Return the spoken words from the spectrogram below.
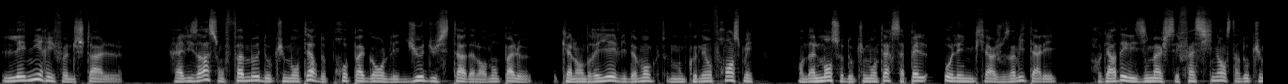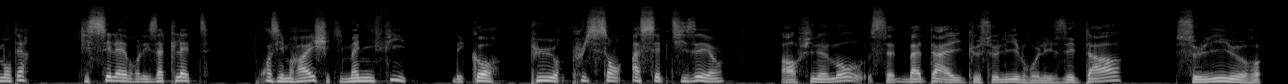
Leni Riefenstahl, réalisera son fameux documentaire de propagande, Les dieux du stade. Alors non pas le, le calendrier, évidemment, que tout le monde connaît en France, mais en allemand, ce documentaire s'appelle Olympia. Je vous invite à aller regarder les images, c'est fascinant. C'est un documentaire qui célèbre les athlètes du Troisième Reich et qui magnifie des corps purs, puissants, aseptisés. hein. Alors finalement, cette bataille que se livrent les États se livre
